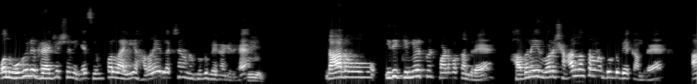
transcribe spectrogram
ಒಂದು ಮಗುವಿನ ಗ್ರಾಜುಯೇಷನ್ಗೆ ಸಿಂಪಲ್ ಆಗಿ ಹದಿನೈದು ಲಕ್ಷ ನನಗೆ ದುಡ್ಡು ಬೇಕಾಗಿದೆ. ನಾನು ಇದಕ್ಕೆ ಇನ್ವೆಸ್ಟ್ಮೆಂಟ್ ಮಾಡ್ಬೇಕಂದ್ರೆ ಹದಿನೈದು ವರ್ಷ ಆದ ನಂತರ ದುಡ್ಡು ಬೇಕಂದ್ರೆ ಆ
